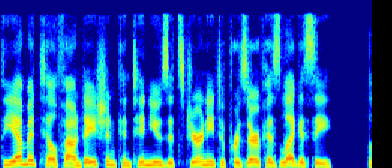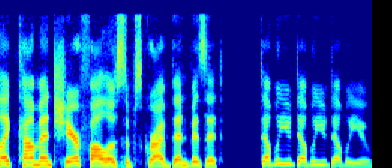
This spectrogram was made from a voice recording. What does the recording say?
The Emmett Till Foundation continues its journey to preserve his legacy. Like, comment, share, follow, subscribe, then visit www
